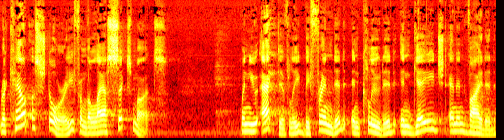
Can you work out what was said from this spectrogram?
Recount a story from the last six months when you actively befriended, included, engaged, and invited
